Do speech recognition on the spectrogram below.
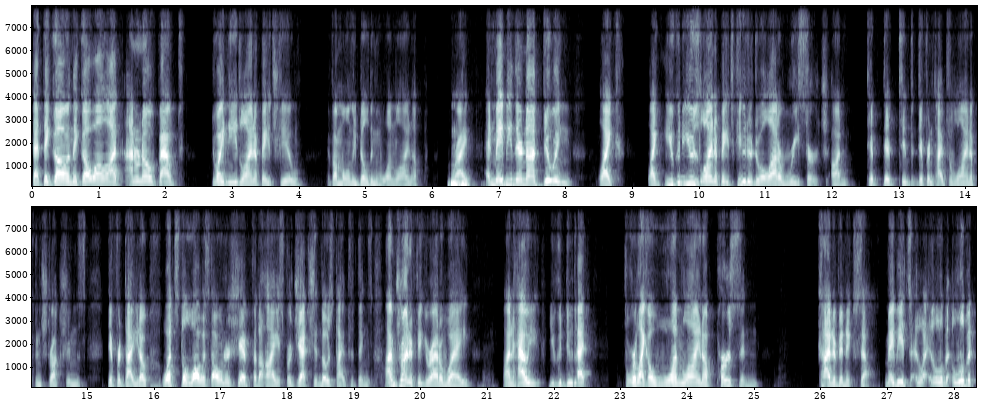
that they go and they go, well, I, I don't know about do I need lineup HQ if I'm only building one lineup, mm-hmm. right? And maybe they're not doing like like you could use lineup HQ to do a lot of research on tip, tip, tip, different types of lineup constructions, different type, you know, what's the lowest ownership for the highest projection, those types of things. I'm trying to figure out a way on how you, you could do that for like a one lineup person kind of in Excel. Maybe it's a little bit a little bit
